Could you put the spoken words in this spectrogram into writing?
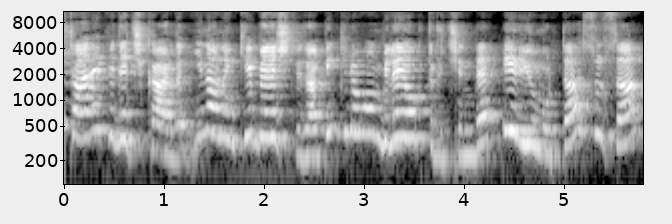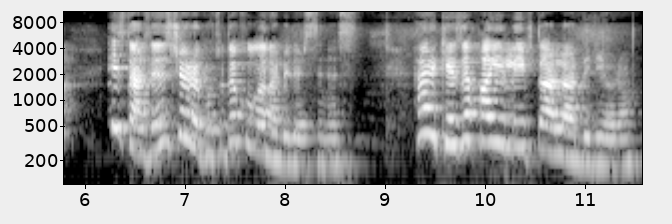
3 tane pide çıkardım. İnanın ki 5 lira. 1 kilo un bile yoktur içinde. Bir yumurta, susam. İsterseniz çörek otu da kullanabilirsiniz. Herkese hayırlı iftarlar diliyorum.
